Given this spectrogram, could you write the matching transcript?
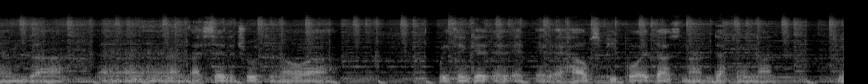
And uh, and, and I, I, say the truth. You know, uh, we think it, it, it, it helps people. It does not. Definitely not do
